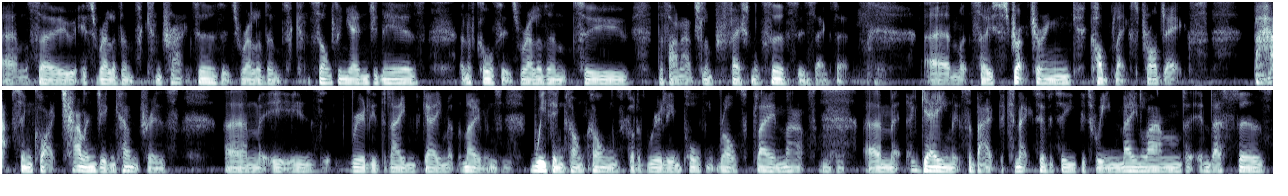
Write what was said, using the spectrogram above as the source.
Um, so it's relevant to contractors, it's relevant to consulting engineers, and of course, it's relevant to the financial and professional services sector. Um, so structuring complex projects, perhaps in quite challenging countries, um, is really the name of the game at the moment. Mm-hmm. We think Hong Kong's got a really important role to play in that. Mm-hmm. Um, again, it's about the connectivity between mainland investors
